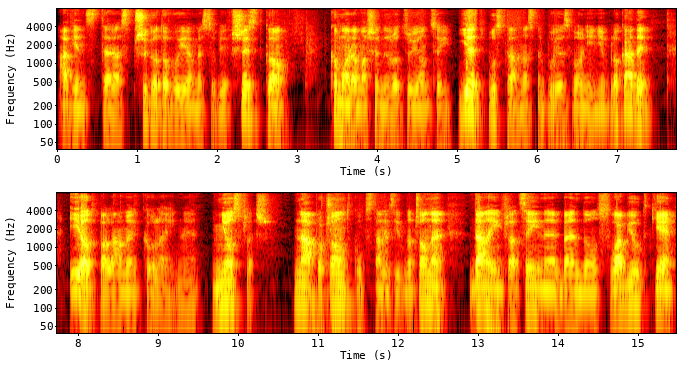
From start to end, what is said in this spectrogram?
a więc teraz przygotowujemy sobie wszystko. Komora maszyny locującej jest pusta, następuje zwolnienie blokady i odpalamy kolejny newsflash. Na początku Stany Zjednoczone, dane inflacyjne będą słabiutkie.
